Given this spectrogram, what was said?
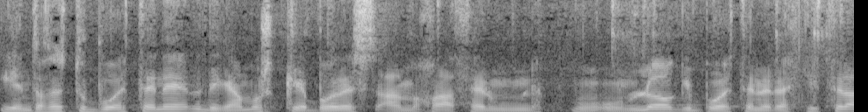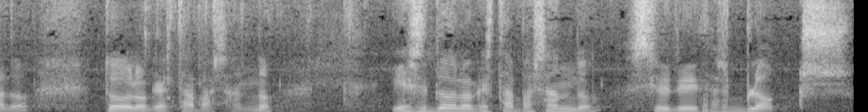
Y entonces tú puedes tener, digamos que puedes a lo mejor hacer un, log y puedes tener registrado todo lo que está pasando. Y ese todo lo que está pasando, si utilizas blocks,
